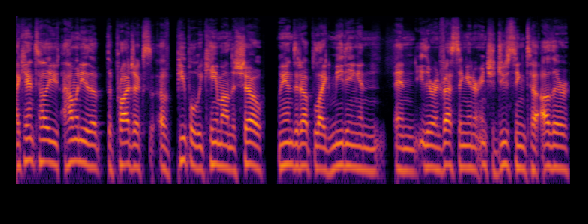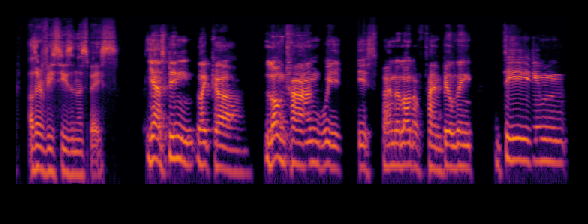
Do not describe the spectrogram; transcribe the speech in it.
I can't tell you how many of the, the projects of people we came on the show we ended up like meeting and and either investing in or introducing to other other VCs in the space. Yeah, it's been like a long time. We spent a lot of time building the. um,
